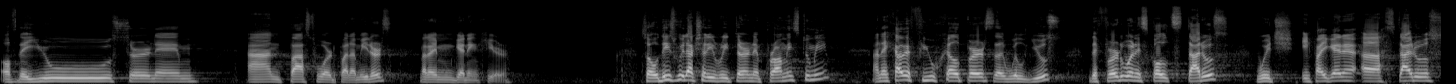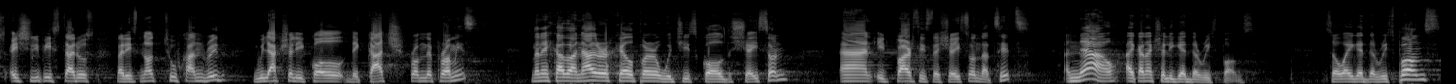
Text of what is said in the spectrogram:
of the username and password parameters that I'm getting here. So this will actually return a promise to me. And I have a few helpers that we'll use. The first one is called status, which if I get a, a status, HTTP status that is not 200, will actually call the catch from the promise. Then I have another helper, which is called JSON, and it parses the JSON, that's it. And now I can actually get the response. So I get the response,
